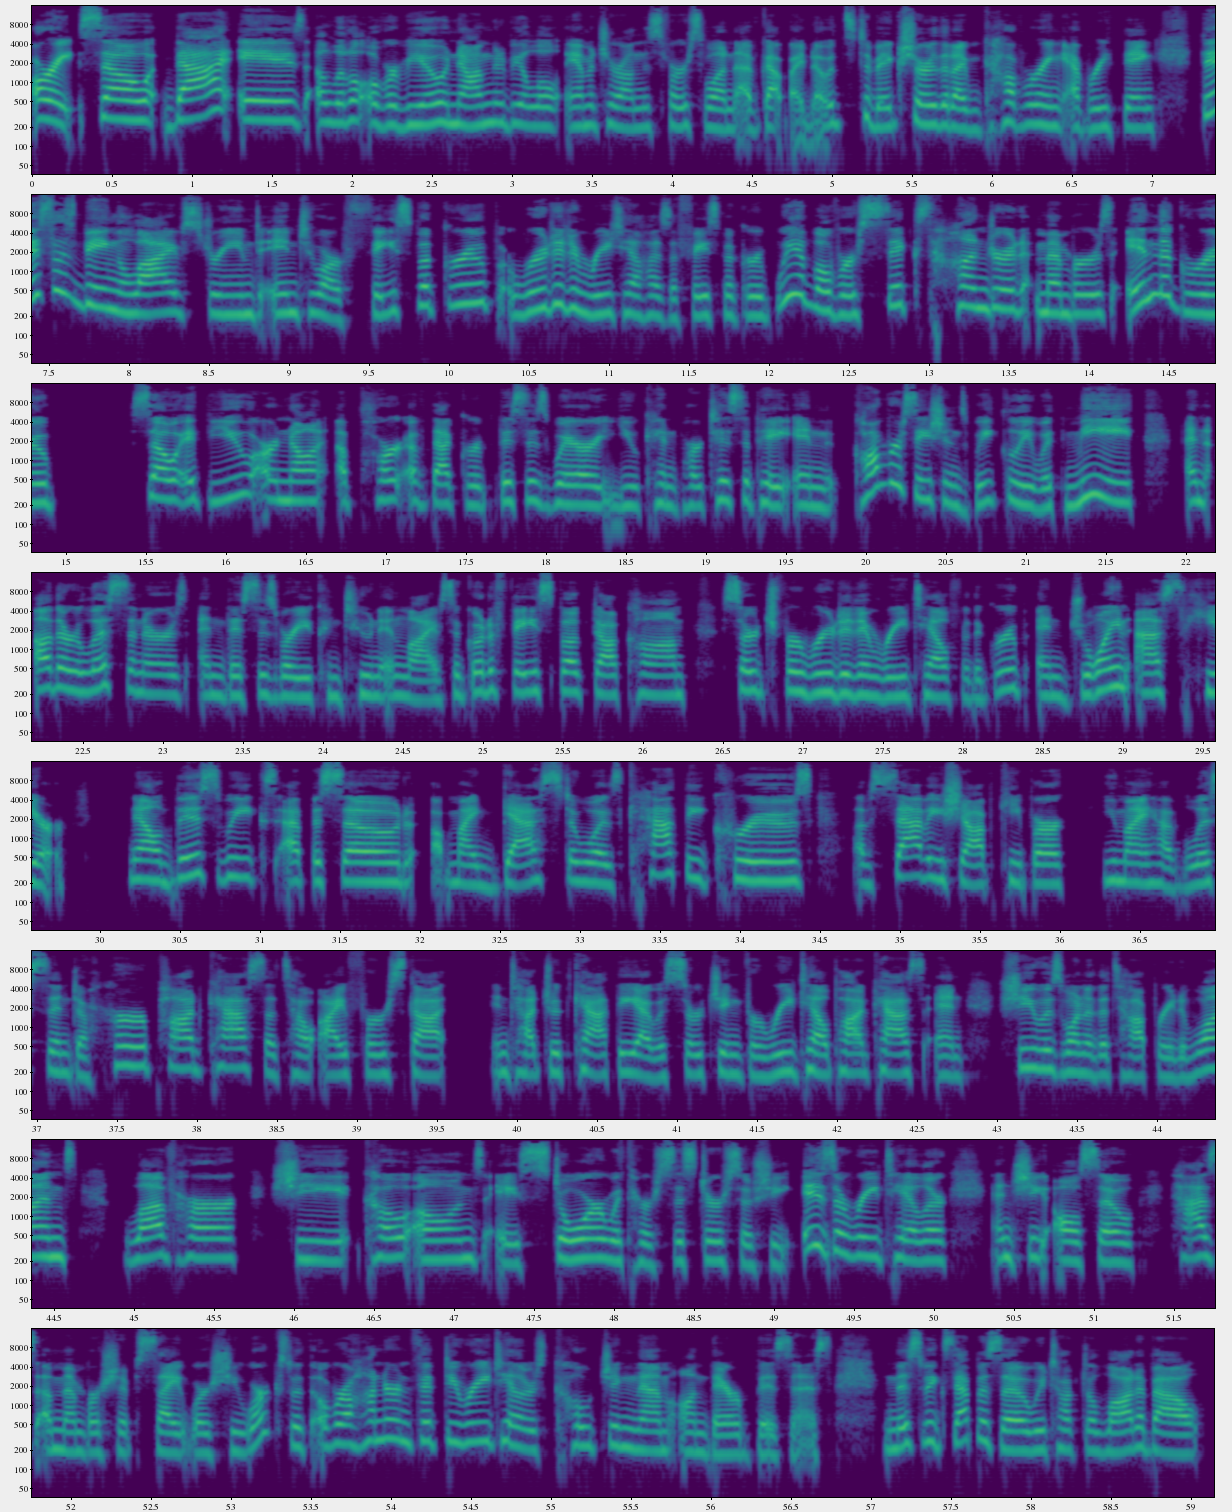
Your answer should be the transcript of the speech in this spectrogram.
All right. So that is a little overview. Now I'm going to be a little amateur on this first one. I've got my notes to make sure that I'm covering everything. This is being live streamed into our Facebook group. Rooted in Retail has a Facebook group. We have over 600 members in the group. So if you are not a part of that group, this is where you can participate in conversations weekly with me and other listeners. And this is where you can tune in live. So go to facebook.com, search for Rooted in Retail for the group and join us here. Now, this week's episode, uh, my guest was Kathy Cruz of Savvy Shopkeeper. You might have listened to her podcast. That's how I first got in touch with Kathy. I was searching for retail podcasts and she was one of the top rated ones. Love her. She co-owns a store with her sister. So she is a retailer and she also has a membership site where she works with over 150 retailers coaching them on their business. In this week's episode, we talked a lot about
